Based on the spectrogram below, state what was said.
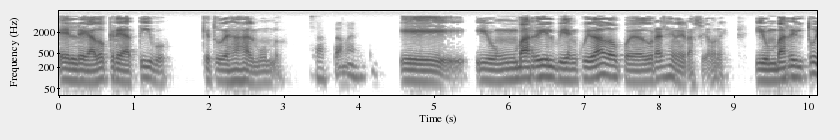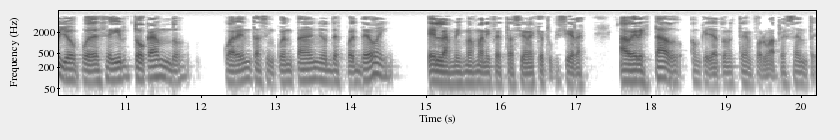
el legado creativo que tú dejas al mundo. Exactamente. Y, y un barril bien cuidado puede durar generaciones. Y un barril tuyo puede seguir tocando 40, 50 años después de hoy en las mismas manifestaciones que tú quisieras haber estado, aunque ya tú no estés en forma presente.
